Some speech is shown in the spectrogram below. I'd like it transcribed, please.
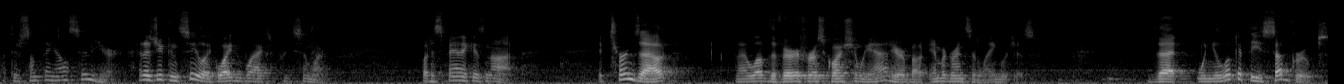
but there's something else in here. And as you can see, like white and black is pretty similar, but Hispanic is not. It turns out, and I love the very first question we had here about immigrants and languages, that when you look at these subgroups,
